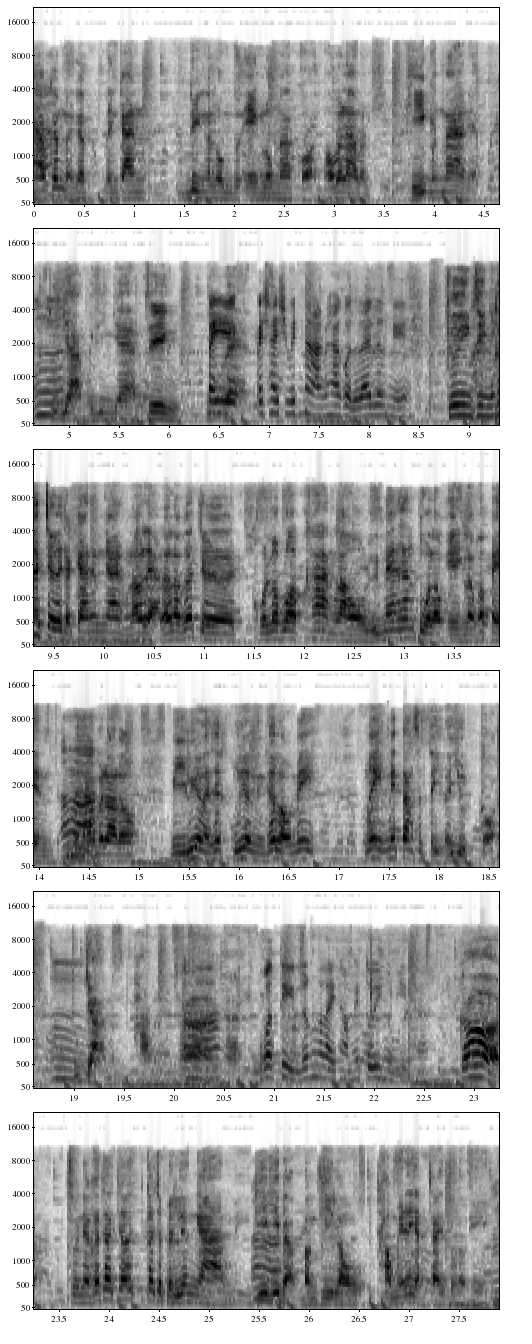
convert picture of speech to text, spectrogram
ครับนะะก็เหมือนกับเป็นการดึงอารมณ์ตัวเองลงมาก่อน เพราะเวลามันพีคมากๆเนี่ยอืมทุกอย่างมันยิ่งแย่ลงจริง ไปยิ่งแรงไปใช้ชีวิตนานไหมคะกว่าจะได้เรื่องนี้ คือจริงๆมันก็เจอจากการทำงานของเราแหละ แล้วเราก็เจอคนรอบๆข้างเรา หรือแม้กระทั่งตัวเราเองเราก็เป็นอ่าฮะนะฮะ เวลาเรามีเรื่องอะไรสักเรื่องหนึ่งถ้าเราไม่ ไม่ไม่ตั้งสติแล้วหยุดก่อน อืม ทุกอย่างมันพังใช่อ่าฮะปกติเรื่องอะไรทำให้ตุ้ยหงุดหงิดคะ ก็ส่วนใหญ่ก็จะจะก็จะเป็นเรื่องงานที่อ่า ที่แบบบางทีเราทำไม่ได้อย่างใจตัวเราเองอื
